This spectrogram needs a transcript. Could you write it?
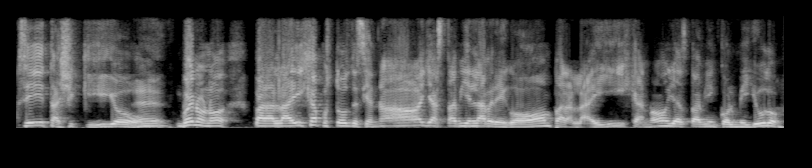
Sí, está chiquillo. Eh. Bueno, no, para la hija, pues todos decían, no, ya está bien labregón para la hija, ¿no? Ya está bien colmilludo.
